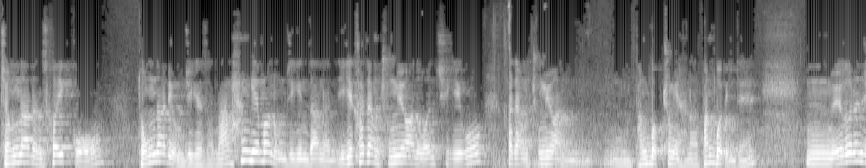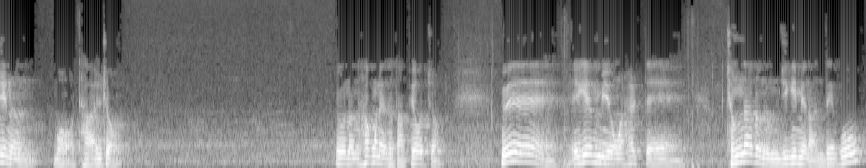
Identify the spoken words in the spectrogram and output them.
정날은 서 있고 동날이 움직여서 날 한 개만 움직인다는 이게 가장 중요한 원칙이고 가장 중요한 음, 방법 중에 하나 방법인데 음, 왜 그런지는 뭐 다 알죠. 이거는 학원에서 다 배웠죠. 왜 애견 미용을 할 때 정날은 움직이면 안 되고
